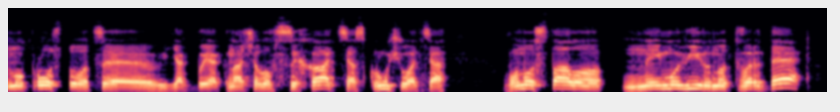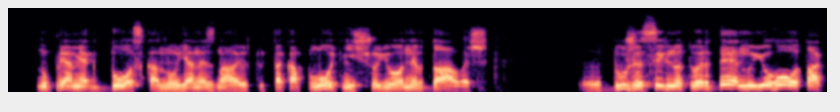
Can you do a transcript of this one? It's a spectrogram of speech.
воно просто це якби як почало всихатися, скручуватися. Воно стало неймовірно тверде, ну прям як доска. Ну я не знаю, тут така плотність, що його не вдавиш. Е, Дуже сильно тверде, ну його отак,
